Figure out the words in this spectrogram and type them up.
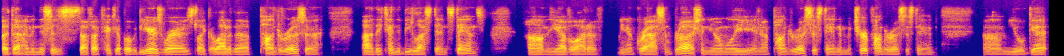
but the, I mean, this is stuff I've picked up over the years, whereas like a lot of the ponderosa, uh, they tend to be less dense stands. Um, you have a lot of you know grass and brush, and normally in a ponderosa stand, a mature ponderosa stand, um, you will get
